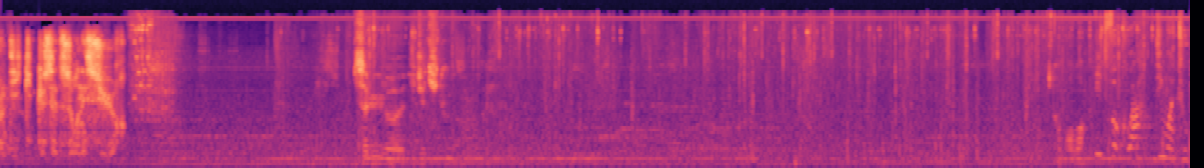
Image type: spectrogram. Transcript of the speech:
Indiquent que cette zone est sûre. Salut euh, DJ Titou. Comment va? Il te faut quoi? Dis-moi tout.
